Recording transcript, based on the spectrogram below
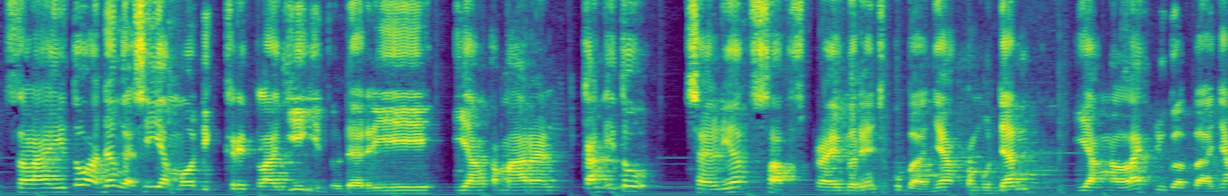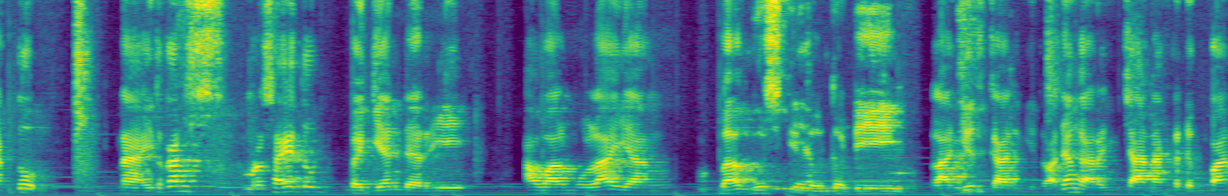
setelah itu ada nggak sih yang mau dikrit lagi gitu dari yang kemarin? Kan itu saya lihat subscribernya cukup banyak, kemudian yang nge-like juga banyak tuh. Nah, itu kan menurut saya itu bagian dari awal mula yang bagus gitu Iya. untuk dilanjutkan gitu. Ada nggak rencana ke depan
